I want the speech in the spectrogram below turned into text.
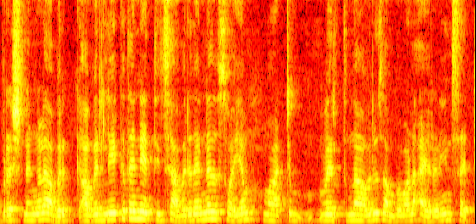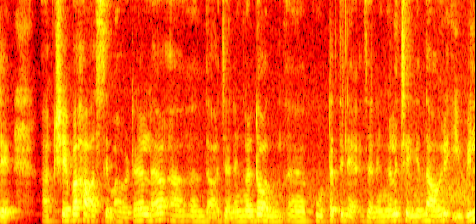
പ്രശ്നങ്ങൾ അവർ അവരിലേക്ക് തന്നെ എത്തിച്ച് അവർ തന്നെ സ്വയം മാറ്റം വരുത്തുന്ന ആ ഒരു സംഭവമാണ് ഐറണി സെറ്റ് സെറ്റയർ ആക്ഷേപഹാസ്യം അവിടെയുള്ള എന്താ ജനങ്ങളുടെ കൂട്ടത്തിൽ ജനങ്ങൾ ചെയ്യുന്ന ആ ഒരു ഇവിൽ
